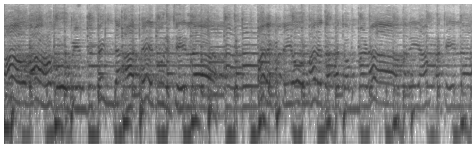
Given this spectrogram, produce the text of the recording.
ਵਾਹ ਵਾਹ ਗੋਬਿੰਦ ਸਿੰਘ ਆਪੇ ਗੁਰ ਚੇਲਾ। ਮਰਗ ਤੇ ਉਹ ਮਰਦਾ ਗੰਮੜਾ ਵਰਿਆਮ ਅਕੇਲਾ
